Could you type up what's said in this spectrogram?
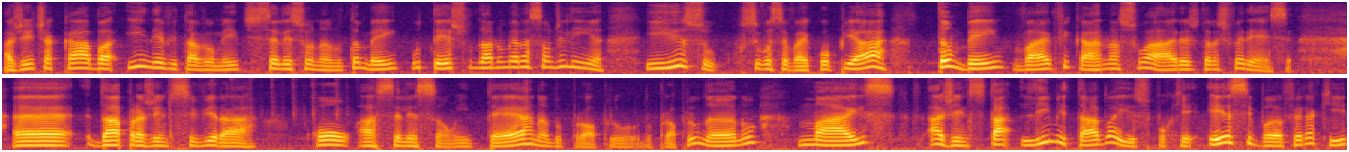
a gente acaba inevitavelmente selecionando também o texto da numeração de linha. E isso, se você vai copiar, também vai ficar na sua área de transferência. É, dá para a gente se virar com a seleção interna do próprio, do próprio Nano, mas a gente está limitado a isso, porque esse buffer aqui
